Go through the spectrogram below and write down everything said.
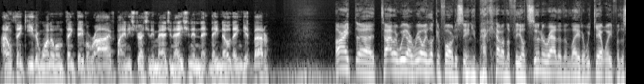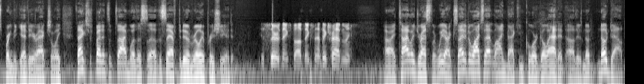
I don't think either one of them think they've arrived by any stretch of the imagination, and they, they know they can get better. All right, uh, Tyler, we are really looking forward to seeing you back out on the field sooner rather than later. We can't wait for the spring to get here, actually. Thanks for spending some time with us uh, this afternoon. Really appreciate it. Yes, sir. Thanks, Bob. Thanks, Matt. Thanks for having me. All right, Tyler Dressler. We are excited to watch that linebacking corps go at it. Uh, there's no no doubt.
